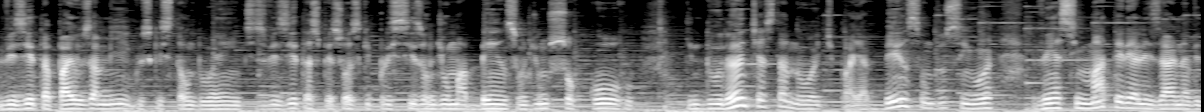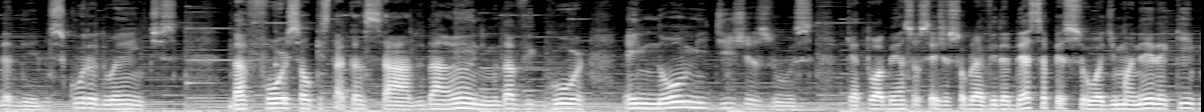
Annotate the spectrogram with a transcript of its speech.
Visita, Pai, os amigos que estão doentes, visita as pessoas que precisam de uma bênção, de um socorro, que durante esta noite, Pai, a bênção do Senhor venha se materializar na vida deles. Cura doentes, dá força ao que está cansado, dá ânimo, dá vigor, em nome de Jesus. Que a tua bênção seja sobre a vida dessa pessoa, de maneira que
